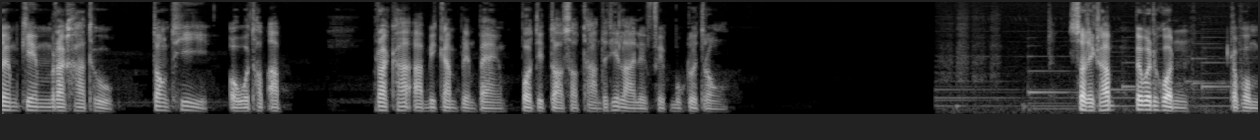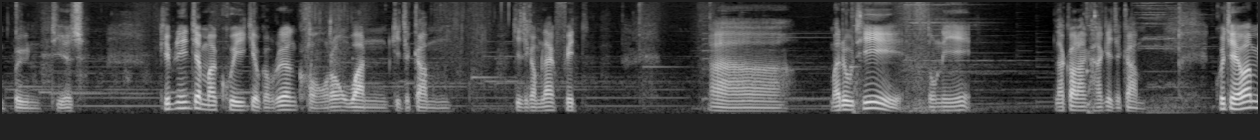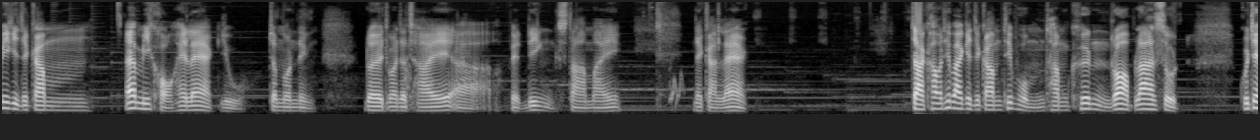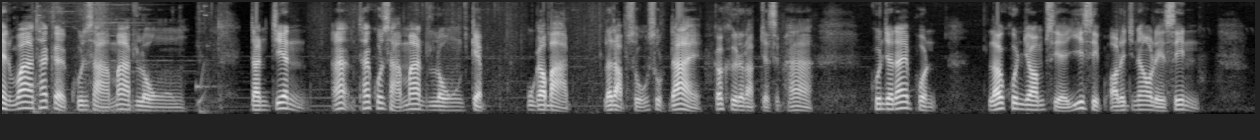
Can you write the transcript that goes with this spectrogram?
เติมเกมราคาถูกต้องที่ Overtop Up ราคาอาจมีการเปลี่ยนแปลง โปรดติดต่อสอบถามได้ที่ Line หรือ Facebook โดยตรง สวัสดีครับเพื่อนๆทุกคนกับผมปืน TH คลิปนี้จะมาคุยเกี่ยวกับเรื่องของรางวัลกิจกรรม กิจกรรมแลกฟิตมาดูที่ตรงนี้แล้วก็ร้านค้ากิจกรรม คุณเห็นว่ามีกิจกรรมมีของให้แลกอยู่จำนวนหนึ่ง โดยมันจะใช้เฟดดิ้งสตาร์ไมในการแลก จากคำอธิบายกิจกรรมที่ผมทำขึ้นรอบล่าสุด คุณจะเห็นว่าถ้าเกิดคุณสามารถลงดันเจียนอะถ้าคุณสามารถลงเก็บอุกกาบาตระดับสูงสุดได้ก็คือระดับ 75 คุณจะได้ผล แล้วคุณยอมเสีย 20 Original Resin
